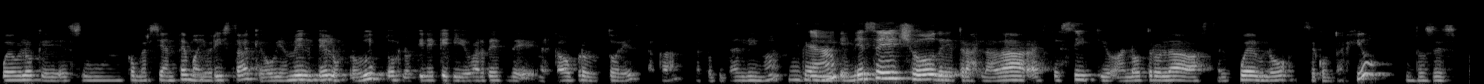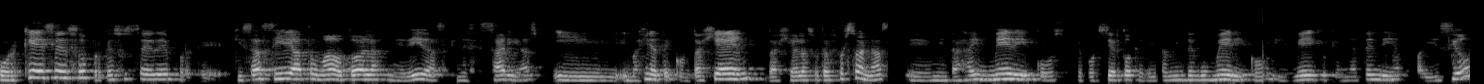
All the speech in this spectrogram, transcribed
pueblo que es un comerciante mayorista que obviamente los productos los tiene que llevar desde Mercado Productores, acá, la capital Lima. Y en ese hecho de trasladar a este sitio al otro lado hasta el pueblo, se contagió entonces, ¿por qué es eso? ¿Por qué sucede? Porque quizás sí ha tomado todas las medidas necesarias y imagínate, contagia a él, contagia a las otras personas, eh, mientras hay médicos, que por cierto que yo también tengo un médico, el médico que me atendía falleció,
